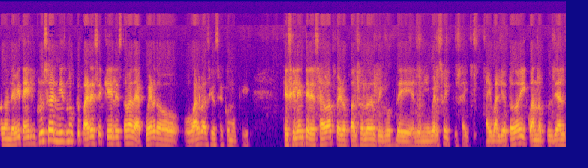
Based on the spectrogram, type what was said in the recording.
Gordon-Levitt. E incluso el mismo que parece que él estaba de acuerdo o, o algo así. O sea, como que que sí le interesaba, pero pasó lo del reboot del universo y pues ahí, ahí valió todo. Y cuando pues ya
